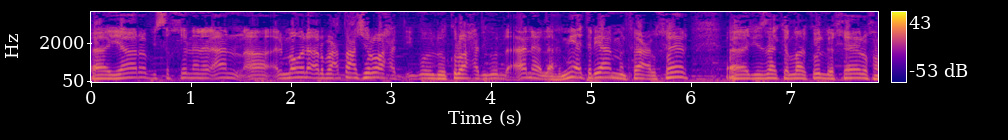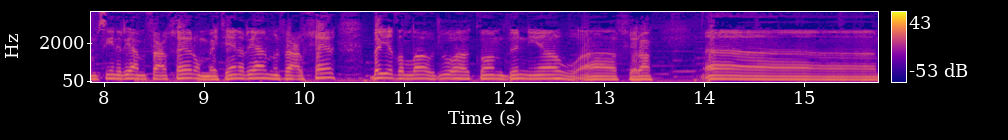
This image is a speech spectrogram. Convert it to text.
آه يا رب يسخر لنا الآن آه المولى 14 واحد. يقول كل واحد يقول أنا له 100 ريال من فاعل خير. آه جزاك الله كل خير. و50 ريال من فاعل خير. و200 ريال من فاعل خير. بيض الله وجوهكم دنيا وآخرة. آه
